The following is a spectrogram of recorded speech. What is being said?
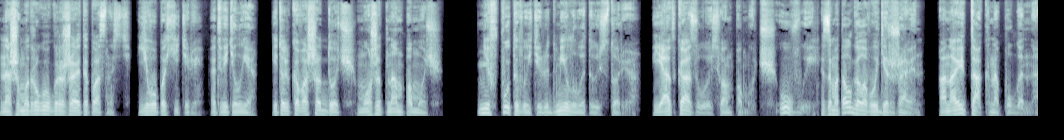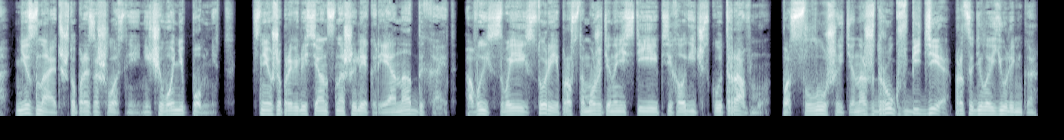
«Нашему другу угрожает опасность. Его похитили», — ответил я. «И только ваша дочь может нам помочь». «Не впутывайте Людмилу в эту историю. Я отказываюсь вам помочь. Увы», — замотал головой Державин. Она и так напугана, не знает, что произошло с ней, ничего не помнит. С ней уже провели сеанс наши лекари, и она отдыхает. А вы своей историей просто можете нанести ей психологическую травму. «Послушайте, наш друг в беде!» – процедила Юленька.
